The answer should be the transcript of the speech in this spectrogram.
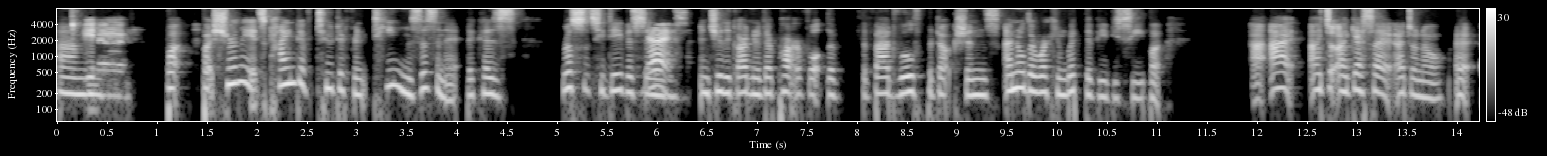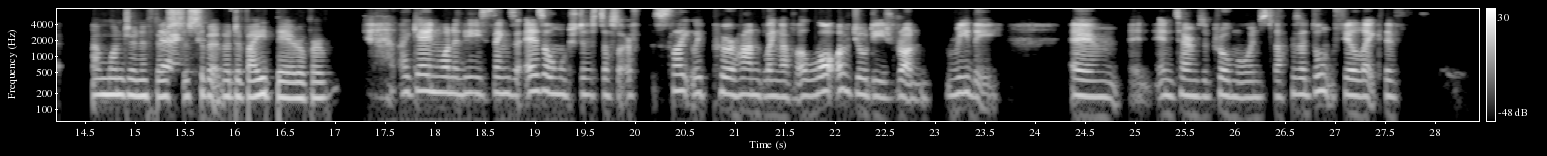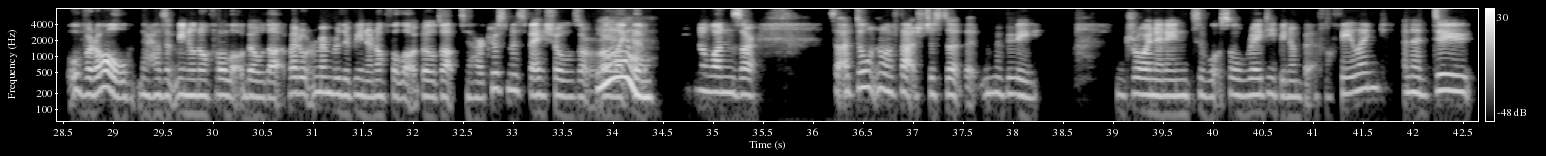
Um yeah. but but surely it's kind of two different teams, isn't it? Because Russell T Davies and, and Julie Gardner, they're part of what the the Bad Wolf Productions. I know they're working with the BBC, but I I I, I guess I I don't know. I, I'm wondering if there's Yeah. just a bit of a divide there over. again one of these things that is almost just a sort of slightly poor handling of a lot of Jodie's run, really, um, in, in terms of promo and stuff. Because I don't feel like they've overall there hasn't been an awful lot of build up. I don't remember there being an awful lot of build up to her Christmas specials or, or like the ones or. So I don't know if that's just a, that maybe drawing an end to what's already been a bit of a failing. And I do.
